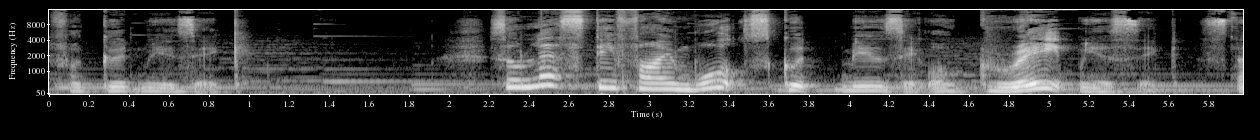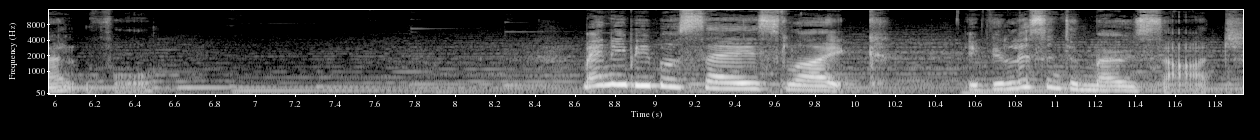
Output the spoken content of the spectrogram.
for good music. So let's define what's good music or great music stand for. Many people say it's like if you listen to Mozart,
